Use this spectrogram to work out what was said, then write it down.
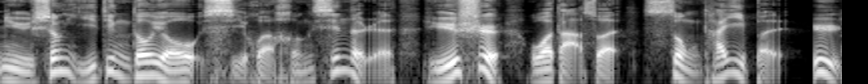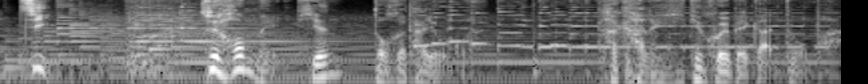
女生一定都有喜欢恒心的人，于是我打算送她一本日记，最好每天都和她有关。她看了一定会被感动吧？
